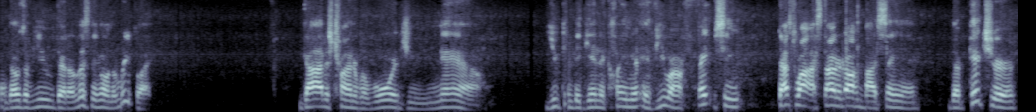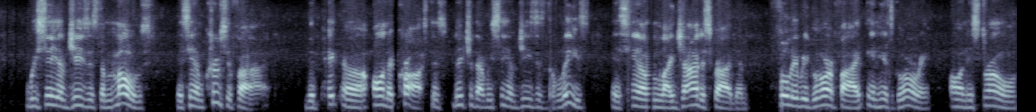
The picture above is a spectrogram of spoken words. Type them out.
and those of you that are listening on the replay, God is trying to reward you now you can begin to claim it. If you are faith, see, that's why I started off by saying the picture we see of Jesus the most is him crucified. the uh, on the cross, this picture that we see of Jesus the least is him, like John described him, fully reglorified in his glory on his throne,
